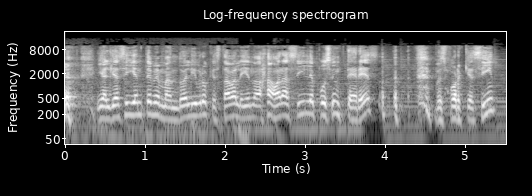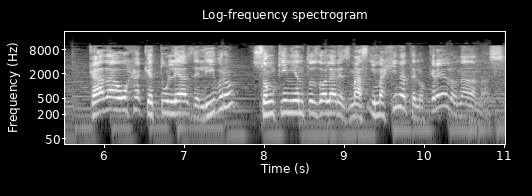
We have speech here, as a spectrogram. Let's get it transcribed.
y al día siguiente me mandó el libro que estaba leyendo. Ahora sí le puso interés. pues porque sí. Cada hoja que tú leas del libro son 500 dólares más. Imagínatelo, créelo nada más.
